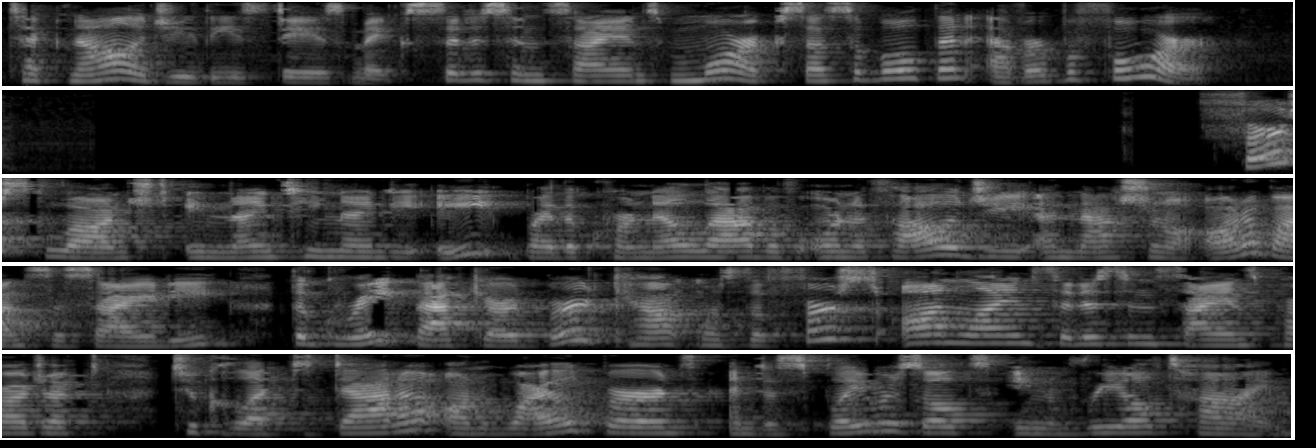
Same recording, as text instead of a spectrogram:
Technology these days makes citizen science more accessible than ever before. First launched in 1998 by the Cornell Lab of Ornithology and National Audubon Society, the Great Backyard Bird Count was the first online citizen science project to collect data on wild birds and display results in real time.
